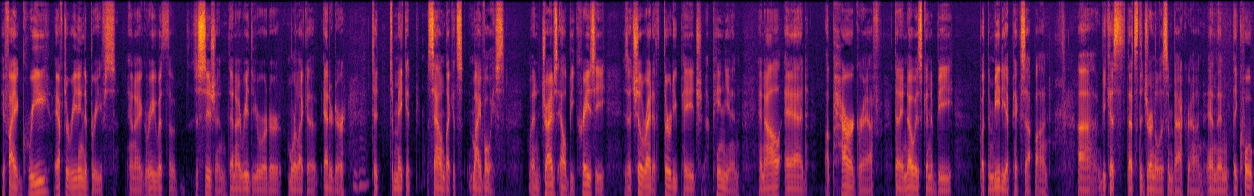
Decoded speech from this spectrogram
If I agree after reading the briefs and I agree with the decision, then I read the order more like a editor mm-hmm. to, to make it sound like it's my voice. What drives LB crazy is that she'll write a 30 page opinion and I'll add a paragraph that I know is going to be what the media picks up on uh, because that's the journalism background. And then they quote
